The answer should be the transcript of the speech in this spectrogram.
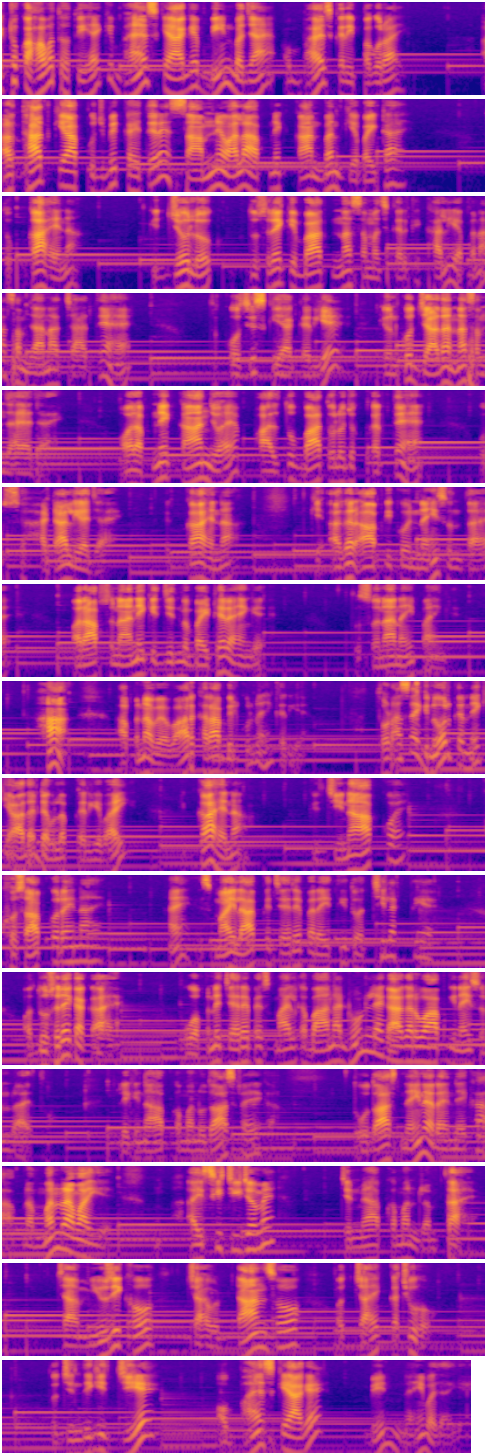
एक तो कहावत होती है कि भैंस के आगे बीन बजाएँ और भैंस करीब पगुराए। अर्थात कि आप कुछ भी कहते रहें, सामने वाला अपने कान बंद किया बैठा है। तो का है ना कि जो लोग दूसरे की बात न समझ करके खाली अपना समझाना चाहते हैं तो कोशिश किया करिए कि उनको ज़्यादा न समझाया जाए और अपने कान जो है, फालतू बात वो लोग जो करते हैं, उससे हटा लिया जाए। का है ना कि अगर आपकी कोई नहीं सुनता है और आप सुनाने की जिद में बैठे रहेंगे तो सुना नहीं पाएँगे। हाँ अपना व्यवहार खराब बिल्कुल नहीं करिए। थोड़ा सा इग्नोर करने की आदत डेवलप करिए भाई। का है ना कि जीना आपको है, खुश आपको रहना है, हैं? स्माइल आपके चेहरे पर रहती तो अच्छी लगती है। और दूसरे का क्या है, वो अपने चेहरे पर स्माइल का बहाना ढूंढ लेगा अगर वो आपकी नहीं सुन रहा है तो। लेकिन आपका मन उदास रहेगा। तो उदास नहीं ना रहने का, अपना मन रमाइए। ऐसी चीज़ों में जिनमें आपका मन रमता है। चाहे म्यूज़िक हो, चाहे वो डांस हो और चाहे कछु हो। तो ज़िंदगी जिए और भैंस के आगे बीन नहीं बजाइए।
